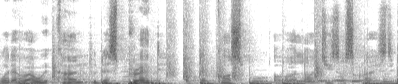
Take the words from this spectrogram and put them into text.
whatever we can to the spread of the gospel of our Lord Jesus Christ.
